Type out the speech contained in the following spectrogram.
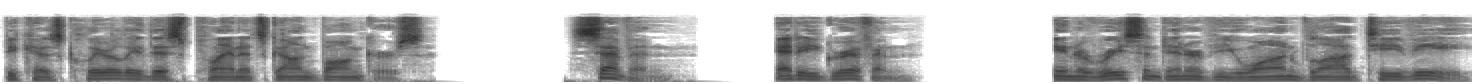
because clearly this planet's gone bonkers. 7. Eddie Griffin In a recent interview on Vlad TV,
